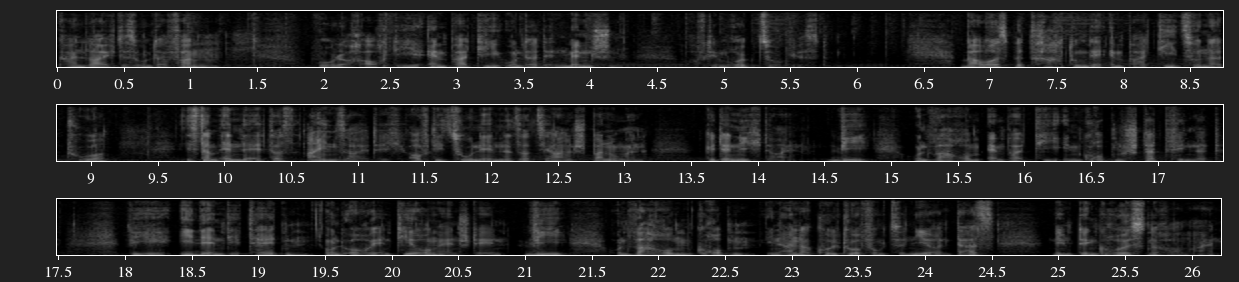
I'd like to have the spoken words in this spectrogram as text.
kein leichtes Unterfangen, wo doch auch die Empathie unter den Menschen auf dem Rückzug ist. Bauers Betrachtung der Empathie zur Natur ist am Ende etwas einseitig. Auf die zunehmenden sozialen Spannungen geht er nicht ein. Wie und warum Empathie in Gruppen stattfindet, wie Identitäten und Orientierungen entstehen, wie und warum Gruppen in einer Kultur funktionieren, das nimmt den größten Raum ein.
